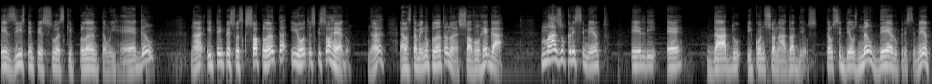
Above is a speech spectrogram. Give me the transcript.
existem pessoas que plantam e regam, né? e tem pessoas que só plantam e outras que só regam. Né? Elas também não plantam, não é? Só vão regar. Mas o crescimento, ele é dado e condicionado a Deus. Então, se Deus não der o crescimento,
